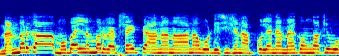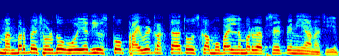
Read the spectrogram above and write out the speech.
मेंबर का मोबाइल नंबर वेबसाइट पे आना, ना आना, वो डिसीज़न आपको लेना है। मैं कहूँगा कि वो मेंबर पे छोड़ दो। वो यदि उसको प्राइवेट रखता है तो उसका मोबाइल नंबर वेबसाइट पे नहीं आना चाहिए।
